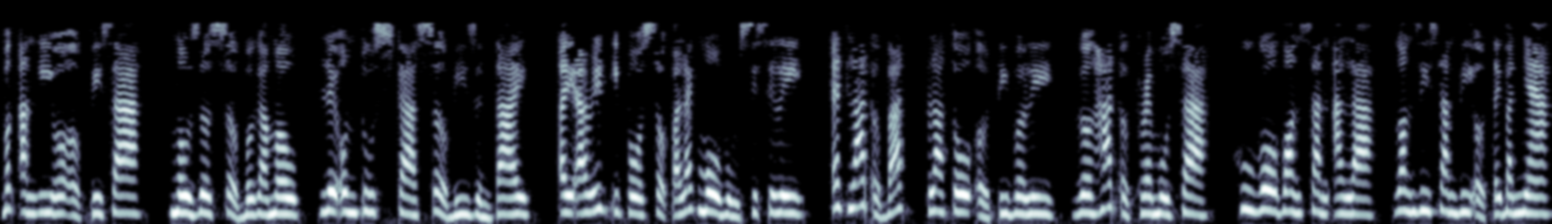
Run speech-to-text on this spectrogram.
Bắc Anio ở Pisa, Moses ở Bergamo, Leon Tusca ở Byzantine, Aris Hippo ở Palermo vùng Sicily, Etlat ở Bath, Plato ở Tivoli, Gerhard ở Cremosa, Hugo von San Ala, Gonzi Sanvi ở Tây Ban Nha.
